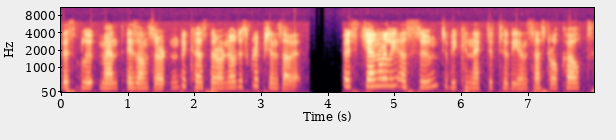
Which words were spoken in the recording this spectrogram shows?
this blót meant is uncertain because there are no descriptions of it, but it's generally assumed to be connected to the ancestral cult.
